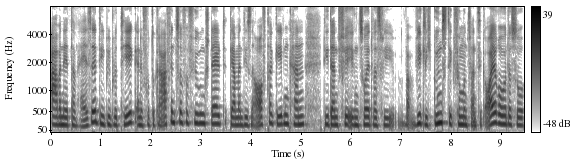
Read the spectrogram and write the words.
aber netterweise die Bibliothek eine Fotografin zur Verfügung stellt, der man diesen Auftrag geben kann, die dann für irgend so etwas wie wirklich günstig 25 Euro oder so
